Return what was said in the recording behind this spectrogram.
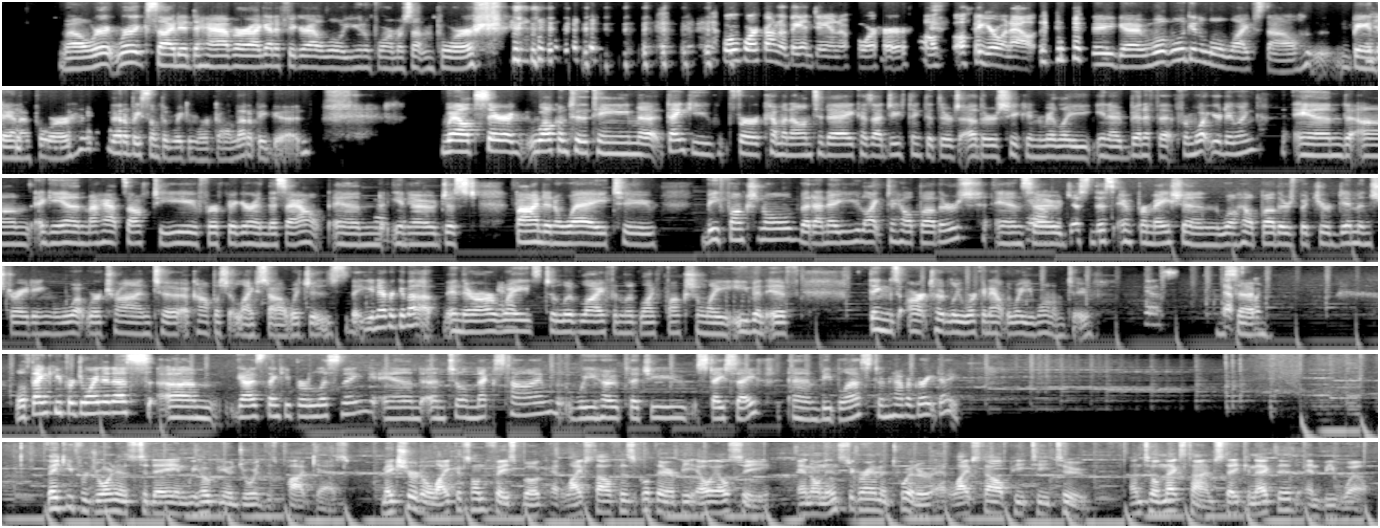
Well, we're we're excited to have her. I got to figure out a little uniform or something for her. we'll work on a bandana for her. I'll I'll figure one out. there you go. We'll we'll get a little lifestyle bandana for her. That'll be something we can work on. That'll be good. Well, Sarah, welcome to the team. Uh, thank you for coming on today because I do think that there's others who can really, you know, benefit from what you're doing. And um, again, my hat's off to you for figuring this out and, you know, just finding a way to be functional, but I know you like to help others. And so just this information will help others, but you're demonstrating what we're trying to accomplish at lifestyle, which is that you never give up. And there are yeah. ways to live life and live life functionally, even if things aren't totally working out the way you want them to. Yes. Definitely. So well, thank you for joining us. Um, guys, thank you for listening. And until next time, we hope that you stay safe and be blessed and have a great day. Thank you for joining us today, and we hope you enjoyed this podcast. Make sure to like us on Facebook at Lifestyle Physical Therapy LLC and on Instagram and Twitter at Lifestyle PT2. Until next time, stay connected and be well.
